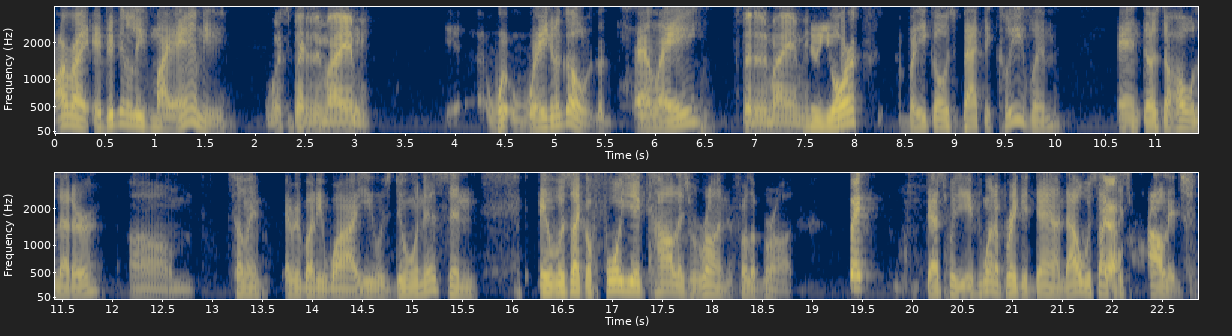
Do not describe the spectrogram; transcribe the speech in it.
all right, if you're gonna leave Miami, what's better than Miami? Where, where, are you gonna go? The L.A. It's better than Miami. New York, but he goes back to Cleveland and does the whole letter, um, telling everybody why he was doing this, and it was like a four-year college run for LeBron. But that's what if you want to break it down, that was like yeah. his college,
